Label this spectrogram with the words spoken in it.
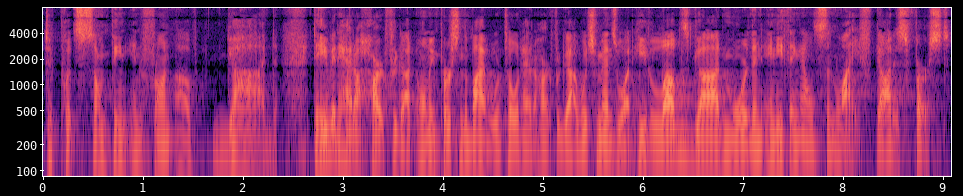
to put something in front of God. David had a heart for God. Only person in the Bible we're told had a heart for God, which means what? He loves God more than anything else in life. God is first.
